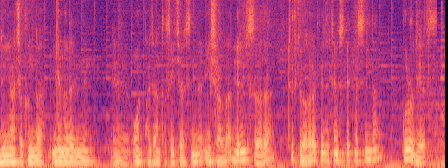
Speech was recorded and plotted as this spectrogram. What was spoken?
dünya çapında Generali'nin 10 ajantası içerisinde inşallah birinci sırada Türkiye olarak bizi temsil etmesinden gurur duyarız.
